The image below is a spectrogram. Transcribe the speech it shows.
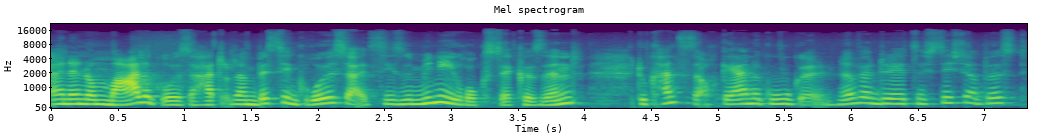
eine normale Größe hat oder ein bisschen größer als diese Mini-Rucksäcke sind, du kannst es auch gerne googeln. Ne? Wenn du jetzt nicht sicher bist,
